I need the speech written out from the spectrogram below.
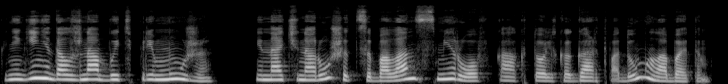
Княгиня должна быть при муже, иначе нарушится баланс миров. Как только Гард подумал об этом,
